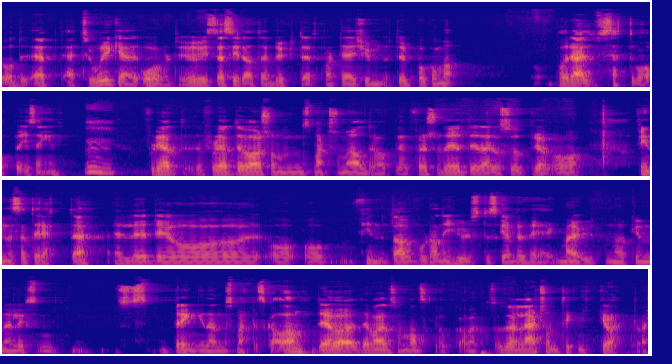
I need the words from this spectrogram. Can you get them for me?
Og jeg, jeg, tror ikke jeg overdriver hvis jeg sier at jeg brukte et kvarter 20 minutter på å komme på å sette meg opp i sengen. Mm. Fordi, at, fordi, at, det var sånn smerte som jeg aldri har opplevd før. Så det, det der også prøve å finne seg til rette, eller det å, å, å finne ut av hvordan i huleste skal jeg bevege meg uten å kunne liksom sprenge denne smerteskalaen, det var, det var, en sånn vanskelig oppgave. Så du har lært sånne teknikker da,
